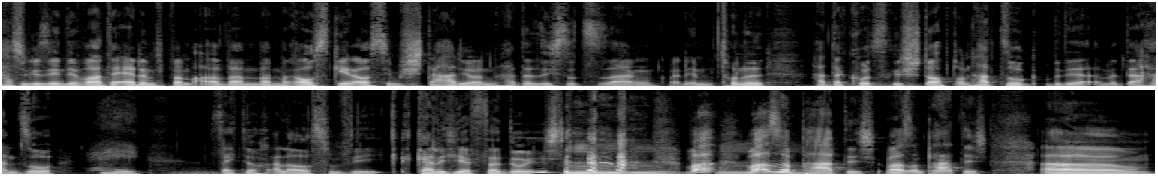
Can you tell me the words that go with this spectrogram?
hast du gesehen, der Devante Adams beim, beim, beim Rausgehen aus dem Stadion hat er sich sozusagen im Tunnel, hat er kurz gestoppt und hat so mit der, mit der Hand so, hey, seid ihr doch alle aus dem Weg? Kann ich jetzt da durch? Mhm. war, war sympathisch, war sympathisch. Ähm,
